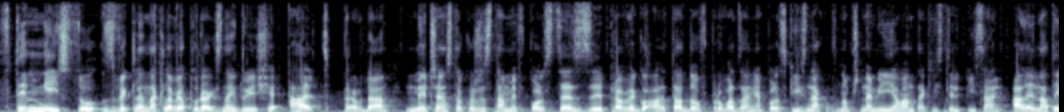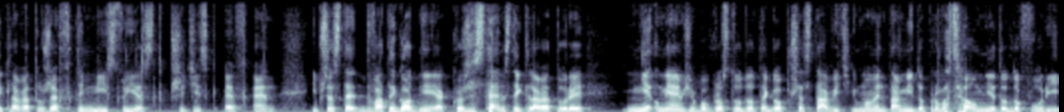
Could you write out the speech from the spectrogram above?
w tym miejscu zwykle na klawiaturach znajduje się Alt, prawda? My często korzystamy w Polsce z prawego Alta do wprowadzania polskich znaków. No przynajmniej ja mam taki styl pisania. Ale na tej klawiaturze w tym miejscu jest przycisk FN. I przez te dwa tygodnie, jak korzystałem z tej klawiatury, nie umiałem się po prostu do tego przestawić i momentami doprowadzało mnie to do furii,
